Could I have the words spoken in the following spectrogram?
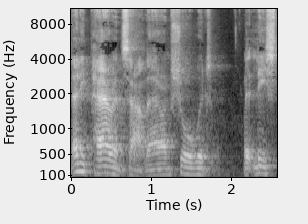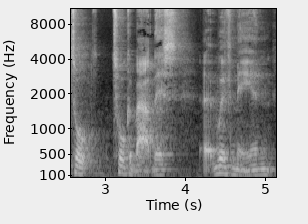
any parents out there, I'm sure would at least talk talk about this uh, with me. And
